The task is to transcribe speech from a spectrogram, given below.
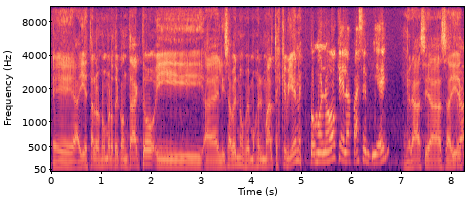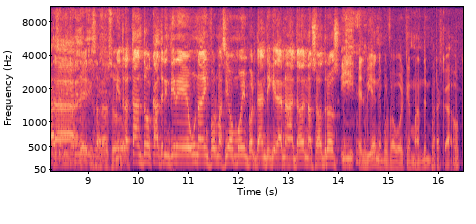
Eh, ahí están los números de contacto y a Elizabeth nos vemos el martes que viene. Como no, que la pasen bien. Gracias, ahí está. Eh, mientras tanto, Catherine tiene una información muy importante y que darnos a todos nosotros. Y el viernes, por favor, que manden para acá, ¿ok?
